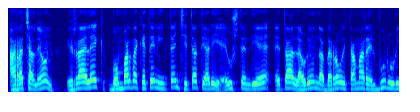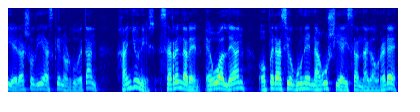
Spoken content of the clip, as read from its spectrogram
Arratxaldeon, Israelek bombardaketen intentsitateari eusten die eta laureon da berrogeita mar helbururi eraso die azken orduetan. Jan zerrendaren hegoaldean operazio gune nagusia izan da gaur ere.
